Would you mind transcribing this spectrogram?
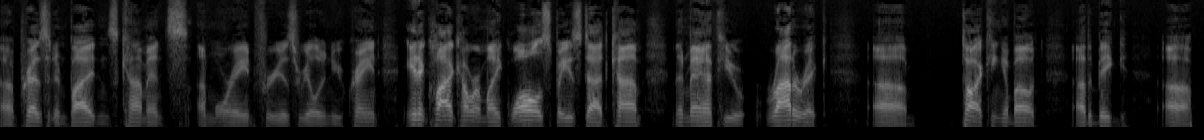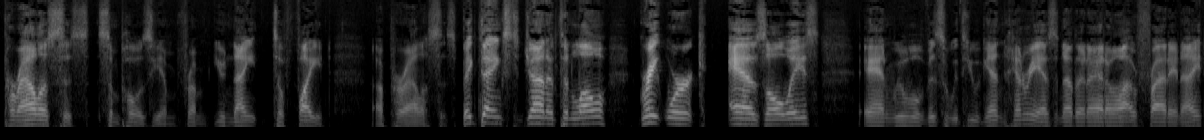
uh, President Biden's comments on more aid for Israel and Ukraine. 8 o'clock hour, Mike Wall, space.com. Then Matthew Rodreick uh, talking about uh, the big uh, paralysis symposium from Unite 2 Fight uh, Paralysis. Big thanks to Jonathan Lowe. Great work as always. And we will visit with you again. Henry has another night off Friday night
